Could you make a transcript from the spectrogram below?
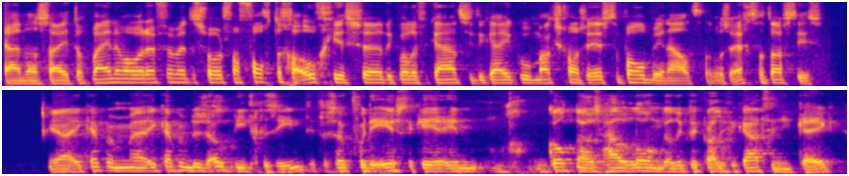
Ja, dan sta je toch bijna wel weer even met een soort van vochtige oogjes de kwalificatie te kijken hoe Max gewoon zijn eerste pole binnenhaalt. Dat was echt fantastisch. Ja, ik heb, hem, ik heb hem dus ook niet gezien. Dit was ook voor de eerste keer in god knows how long dat ik de kwalificatie niet keek.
